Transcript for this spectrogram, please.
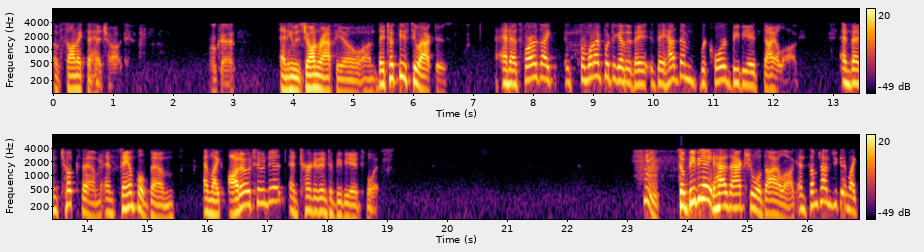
of Sonic the Hedgehog, Okay. and he was John Raffio. On, they took these two actors, and as far as I, from what I've put together, they they had them record BB-8's dialogue, and then took them and sampled them and like auto tuned it and turned it into BB-8's voice. Hmm. So BB-8 has actual dialogue, and sometimes you can like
